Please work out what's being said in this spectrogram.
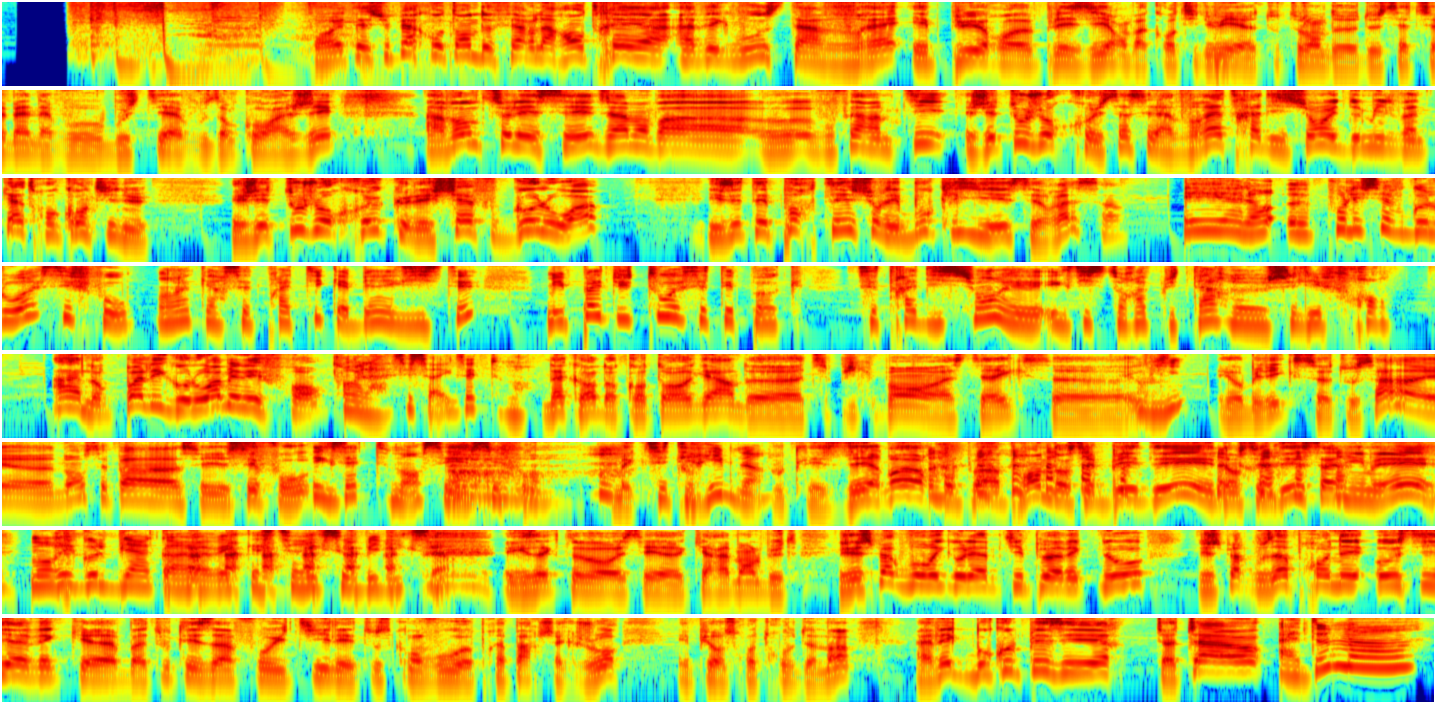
On était super content de faire la rentrée euh, avec vous. C'est un vrai et pur euh, plaisir. On va continuer euh, tout au long de, cette semaine à vous booster, à vous encourager. Avant de se laisser, Jam, on va vous faire un petit J'ai toujours cru. Ça, c'est la vraie tradition. Et 2024, on continue. Et j'ai toujours cru que les chefs gaulois, ils étaient portés sur les boucliers. C'est vrai, ça? Et alors, pour les chefs gaulois, c'est faux, hein, car cette pratique a bien existé, mais pas du tout à cette époque. Cette tradition existera plus tard chez les Francs. Ah, donc pas les Gaulois, mais les Francs. Voilà, c'est ça, exactement. D'accord, donc quand on regarde euh, typiquement Astérix euh, Oui, et Obélix, tout ça, euh, non, c'est pas, c'est c'est faux. exactement, c'est c'est faux. Mais C'est tout- terrible. hein. Toutes les erreurs qu'on peut apprendre dans ces BD et dans ces dessins animés. Mais on rigole bien quand même avec Astérix et Obélix. hein. Exactement, et c'est euh, carrément le but. J'espère que vous rigolez un petit peu avec nous. J'espère que vous apprenez aussi avec euh, bah, toutes les infos utiles et tout ce qu'on vous euh, prépare chaque jour. Et puis on se retrouve demain avec beaucoup de plaisir. Ciao, ciao À demain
